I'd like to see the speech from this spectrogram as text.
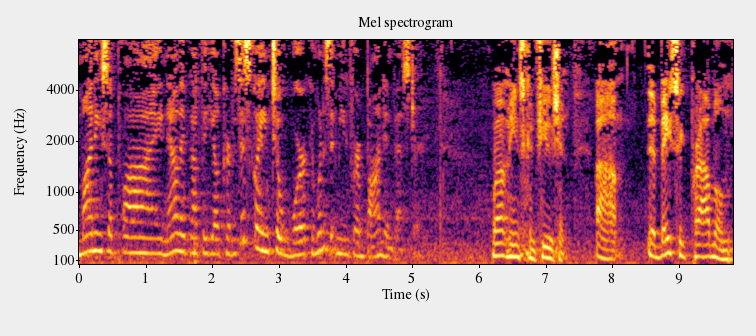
money supply. Now they've got the yield curve. Is this going to work? And what does it mean for a bond investor? Well, it means confusion. Um, the basic problem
